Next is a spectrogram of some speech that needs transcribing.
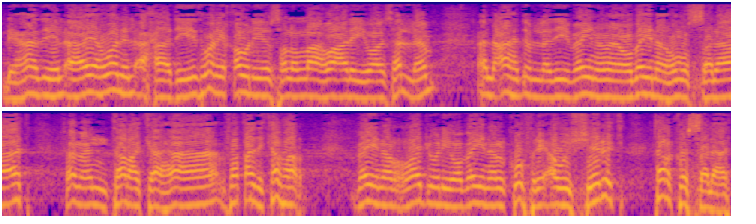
لهذه الآية وللأحاديث ولقوله صلى الله عليه وسلم العهد الذي بيننا وبينهم الصلاة فمن تركها فقد كفر. بين الرجل وبين الكفر أو الشرك ترك الصلاة.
